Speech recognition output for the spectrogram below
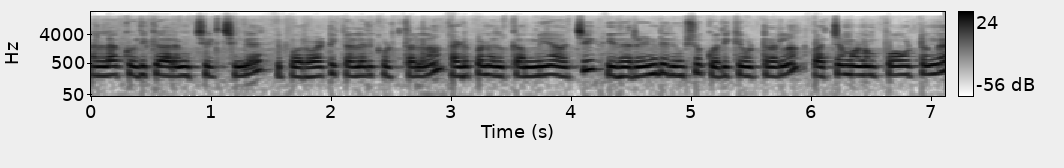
நல்லா கொதிக்க ஆரம்பிச்சிடுச்சுங்க. இப்போ ஒரு வாட்டி கிளறி கொடுத்துடலாம். அடுப்பணல் கம்மியாக வச்சு இதை ரெண்டு நிமிஷம் கொதிக்க விட்டுறலாம். பச்சை மணம் போட்டுங்க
